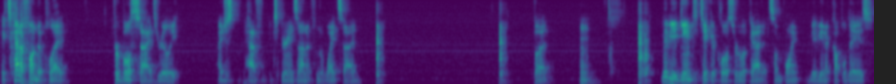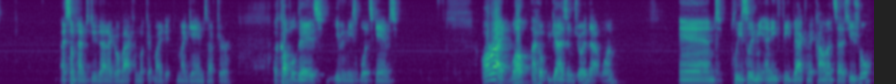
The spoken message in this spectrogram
It's kind of fun to play for both sides, really. I just have experience on it from the white side. But, hmm. Maybe a game to take a closer look at at some point, maybe in a couple days. I sometimes do that. I go back and look at my my games after a couple days, even these blitz games. All right, well, I hope you guys enjoyed that one. And please leave me any feedback in the comments as usual.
